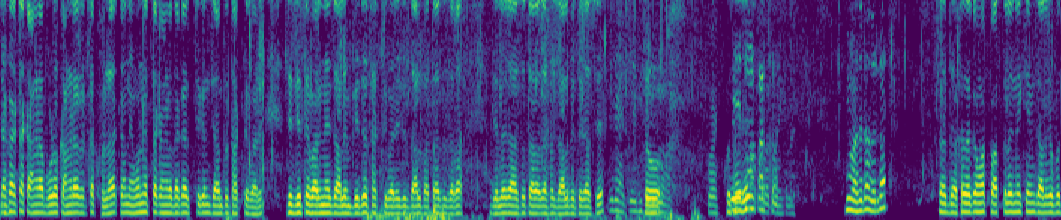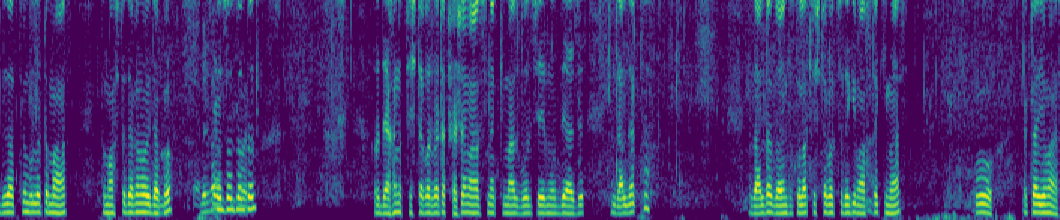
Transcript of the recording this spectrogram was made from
দেখো একটা কাঁকড়া বড় কাঁকড়ার একটা খোলা। কারণ এমন একটা কাঁকড়া দেখা যাচ্ছে এখানে জানতে থাকতে পারে। যে যেতে পারে না জালে বেঁধে থাকতে পারে। যে জাল পাতা আছে যারা জেলেরা আছে তারা দেখো জাল পেতে আছে তো কোথায় রে? কি মাছ এটা? বের কর। তা দেখা দেখো আমার পাতলা নাকি আমি জালের উপর দিয়ে যাচ্ছিলাম বলে একটা মাছ। তো মাছটা দেখানো ওই দেখো। চল চল চল চল ও দেখানোর চেষ্টা করবে একটা ফেসা মাছ না কি মাছ বলছে এর মধ্যে আছে। জাল দেখো জালটা জয়ন্ত তোলার চেষ্টা করছে দেখি মাছটা কি মাছ। ও একটা ইয়ে মাছ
